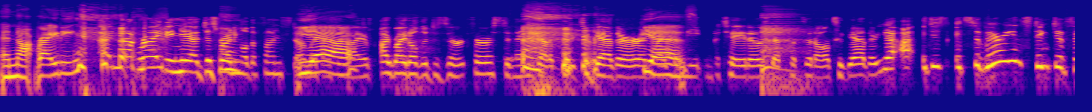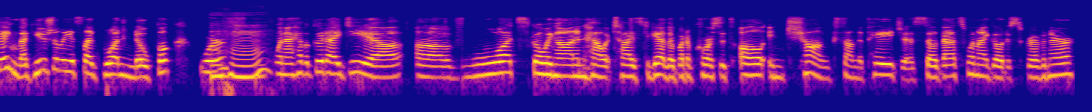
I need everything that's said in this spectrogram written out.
and not writing. I'm not writing, yeah, just writing all the fun stuff. Yeah, like I, I, I, write all the dessert first, and then you got to put it together, and yes. like the meat and potatoes that puts it all together. Yeah, I, it just it's a very instinctive thing. Like usually, it's like one notebook worth mm-hmm. when I have a good idea of what's going on and how it ties together. But of course, it's all in chunks on the pages, so that's when I go to Scrivener.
